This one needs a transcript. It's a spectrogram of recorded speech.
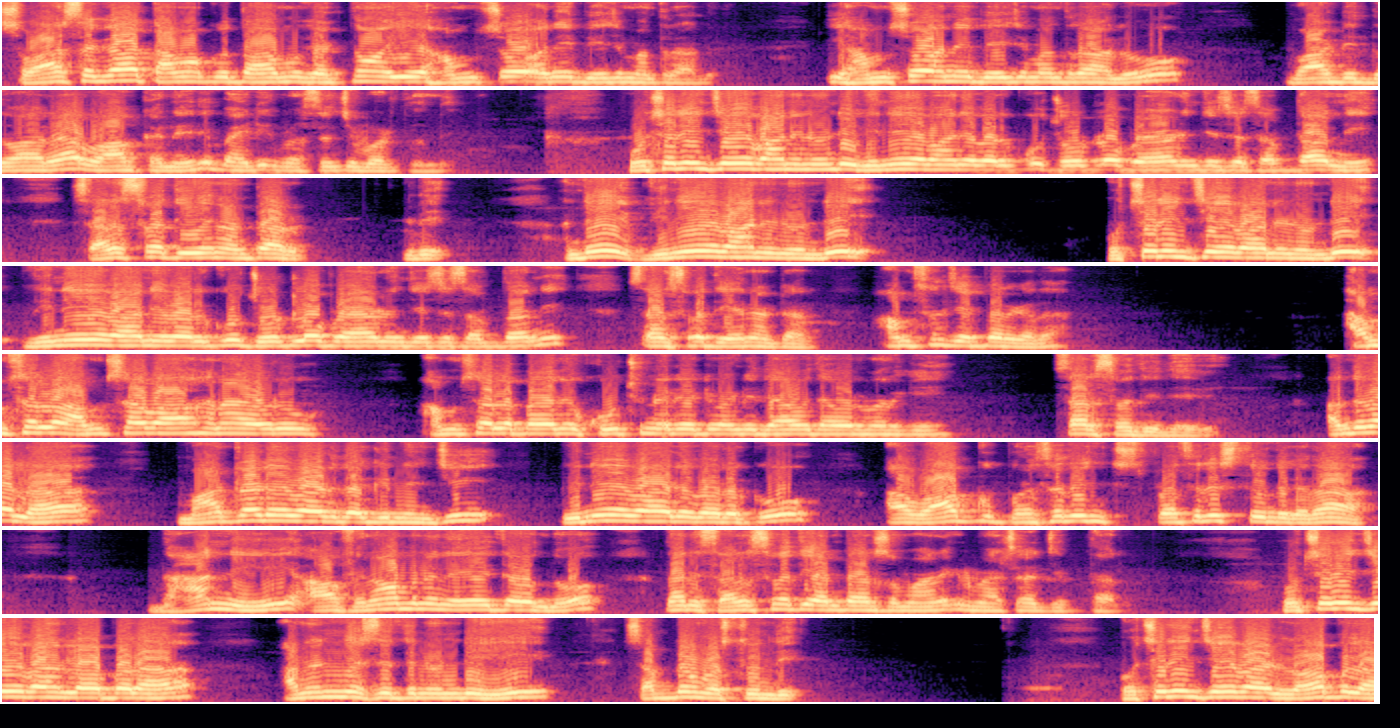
శ్వాసగా తమకు తాము వ్యక్తం అయ్యే హంసో అనే బీజమంత్రాలు. ఈ హంసో అనే బీజమంత్రాలు వాటి ద్వారా వాక్ అనేది బయటికి ప్రశ్నించబడుతుంది ఉచ్చరించే వాణి నుండి వినేవాణి వరకు చోట్లో ప్రయాణం చేసే శబ్దాన్ని సరస్వతి అని అంటారు. ఇది అంటే వినేవాణి నుండి ఉచ్చరించే వాణి నుండి వినేవాణి వరకు చోట్లో ప్రయాణం చేసే శబ్దాన్ని సరస్వతి అని అంటారు. హంసలు చెప్పారు కదా. హంసలో హంసవాహన ఎవరు? హంసల పైన కూర్చునేటటువంటి దేవత ఎవరు మనకి? సరస్వతీదేవి అందువల్ల మాట్లాడేవాడి దగ్గర నుంచి వినేవాడి వరకు ఆ వాక్కు ప్రసరించి ప్రసరిస్తుంది కదా దాన్ని ఆ ఫినామినన్ ఏదైతే ఉందో దాన్ని సరస్వతి అంటారు సుమా అని ఇక్కడ మాస్టర్ చెప్తారు. ఉచ్చరించే వారి లోపల అనన్య స్థితి నుండి శబ్దం వస్తుంది. ఉచ్చరించేవాడు లోపల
